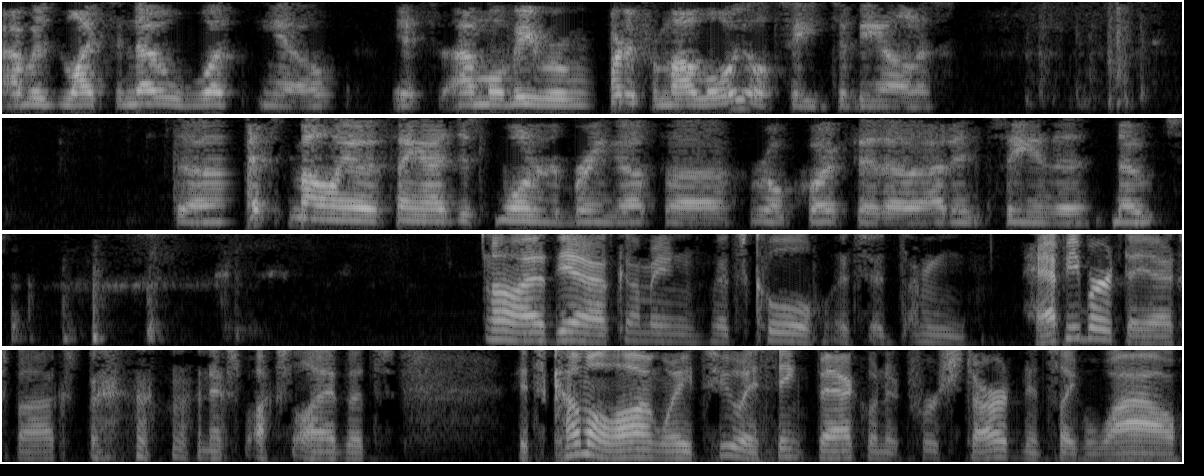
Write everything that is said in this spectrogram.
I would like to know what, you know, if I'm gonna be rewarded for my loyalty. To be honest. So that's my only other thing I just wanted to bring up, uh, real quick that, uh, I didn't see in the notes. Oh uh, yeah, I mean it's cool. It's it, I mean happy birthday Xbox and Xbox Live. It's it's come a long way too. I think back when it first started, and it's like wow,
